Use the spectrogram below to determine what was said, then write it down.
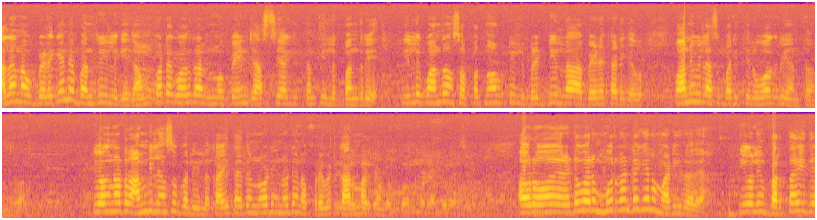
ಅಲ್ಲ ನಾವು ಬೆಳಗ್ಗೆನೇ ಬಂದ್ರಿ ಇಲ್ಲಿಗೆ. ಜಮಕೋಟೆಗೆ ಹೋದ್ರೆ ಅಲ್ಲಿ ನೋವು ಪೇನ್ ಜಾಸ್ತಿ ಆಗಿತ್ತಂತ ಇಲ್ಲಿಗೆ ಬಂದ್ರಿ. ಇಲ್ಲಿಗೆ ಬಂದರೆ ಒಂದು ಸ್ವಲ್ಪ ಹೊತ್ತು ನೋಡ್ಬಿಟ್ಟು ಇಲ್ಲಿ ಬ್ರೆಡ್ ಇಲ್ಲ ಬೇರೆ ಕಡೆಗೆ ವಿಲಾಸ ಬರೀತೀರಿ ಹೋಗ್ರಿ ಅಂತಂದ್ರು. ಇವಾಗ ನೋಡ್ರಿ ಆಂಬ್ಯುಲೆನ್ಸು ಬರಲಿಲ್ಲ. ಕಾಯ್ತಾ ಇದ್ದಾರೆ ನೋಡಿ ನೋಡಿ ನಾವು ಪ್ರೈವೇಟ್ ಕಾರ್ ಮಾಡ್ಕೊಂಡು. ಅವರು ಎರಡೂವರೆ ಮೂರು ಗಂಟೆಗೇನೋ ಮಾಡಿದ್ದಾರೆ. ಇವಾಗ ನೀವು ಬರ್ತಾ ಇದೆ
